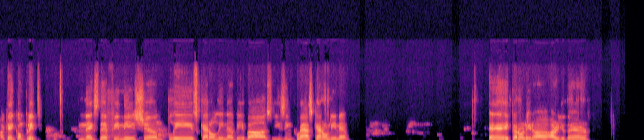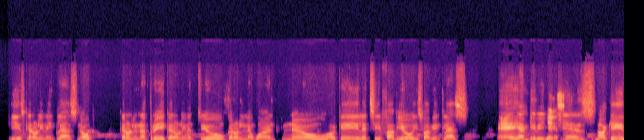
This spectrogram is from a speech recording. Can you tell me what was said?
Okay, complete. Next definition, please. Carolina Vivas is in class, Carolina. Hey, Carolina, are you there? Is Carolina in class? Nope. Carolina 3, Carolina 2, Carolina 1, no. Okay, let's see. Fabio, is Fabio in class? Hey, I'm giving you a chance. Okay,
